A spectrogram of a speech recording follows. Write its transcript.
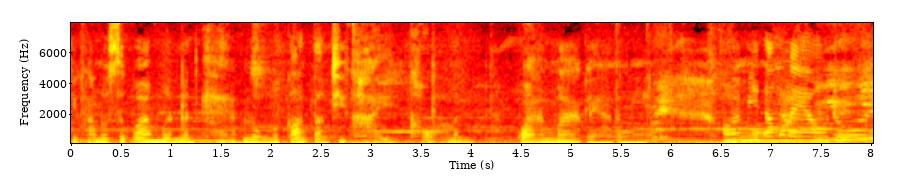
มีความรู้สึกว่าเหมือนมันแคบลงเมื่อก่อนตอนที่ขายของมันกว้างมากเลยนะตรงนี้ อ๋อ มีน้องแมวด้วย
